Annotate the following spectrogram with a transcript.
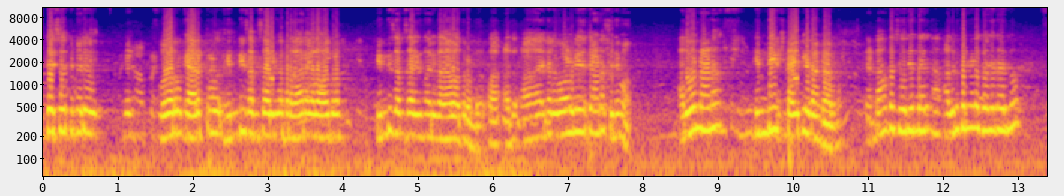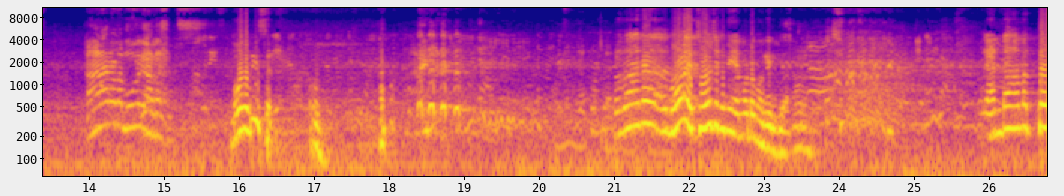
ഉദ്ദേശിച്ചത്. പിന്നെ ഒരു വേറൊരു ക്യാരക്ടർ ഹിന്ദി സംസാരിക്കുന്ന പ്രധാന കഥാപാത്രം ഹിന്ദി സംസാരിക്കുന്ന ഒരു കഥാപാത്രമുണ്ട്. അപ്പൊ അത് അതിനെ റിവോൾവ് ചെയ്തിട്ടാണ് സിനിമ. അതുകൊണ്ടാണ് ഹിന്ദി ടൈറ്റിൽ ഇടാൻ കാരണം. രണ്ടാമത്തെ ചോദ്യം എന്തായിരുന്നു? അതിൽ തന്നെയുള്ള ചോദ്യം എന്തായിരുന്നു? കാണാനുള്ള മൂന്ന് കാരണം. മൂന്ന് റീസൺ പ്രധാന മോളെ ചോദിച്ചിട്ട് നീ എങ്ങോട്ട് നോക്കിയിരിക്കുക രണ്ടാമത്തെ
